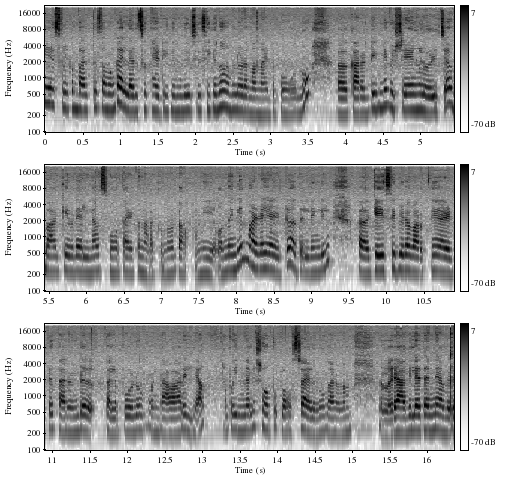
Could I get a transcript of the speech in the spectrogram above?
ഡിയേഴ്സ് വെൽക്കം ബാക്ക് ടു സമങ്ക. എല്ലാവരും സുഖമായിട്ടിരിക്കുന്നത് വിശ്വസിക്കുന്നു. നമ്മളിവിടെ നന്നായിട്ട് പോകുന്നു. കറണ്ടിന്റെ വിഷയങ്ങൾ ഒഴിച്ച് ബാക്കി ഇവിടെ എല്ലാം സ്മൂത്തായിട്ട് നടക്കുന്നു കേട്ടോ. ഈ ഒന്നെങ്കിൽ മഴയായിട്ട് അതല്ലെങ്കിൽ കെ സി ബിയുടെ വർക്ക് ആയിട്ട് കറണ്ട് പലപ്പോഴും ഉണ്ടാവാറില്ല. അപ്പോൾ ഇന്നലെ ഷോപ്പ് ക്ലോസ്ഡ് ആയിരുന്നു. കാരണം രാവിലെ തന്നെ അവർ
